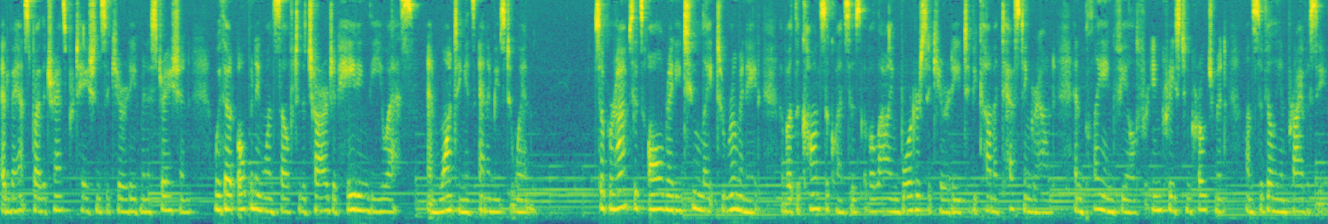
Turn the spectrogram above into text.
advanced by the Transportation Security Administration without opening oneself to the charge of hating the US and wanting its enemies to win. So perhaps it's already too late to ruminate about the consequences of allowing border security to become a testing ground and playing field for increased encroachment on civilian privacy.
